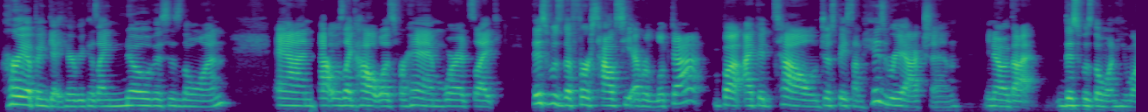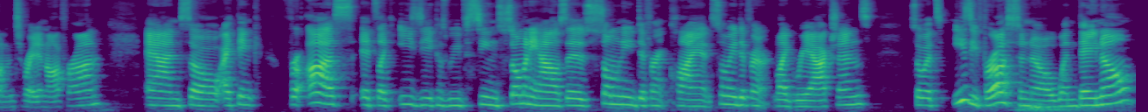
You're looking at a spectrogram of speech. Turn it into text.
hurry up and get here because I know this is the one. And that was like how it was for him, where it's like this was the first house he ever looked at, but I could tell just based on his reaction, you know, that this was the one he wanted to write an offer on. And so I think for us, it's like easy because we've seen so many houses, so many different clients, so many different like reactions. So it's easy for us to know when they know,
